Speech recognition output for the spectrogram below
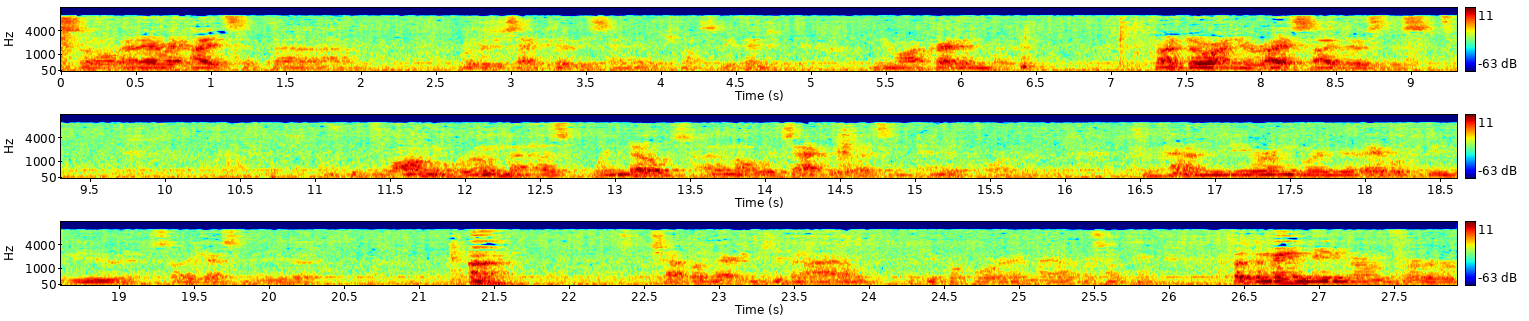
So at Airway Heights at the Religious Activity Center, which most of you when you walk right in the front door on your right side, there's this long room that has windows. I don't know exactly what it's intended for but some kind of meeting room where you're able to be viewed. So I guess maybe the chaplain there can keep an eye on the people who are in there or something. But the main meeting room for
